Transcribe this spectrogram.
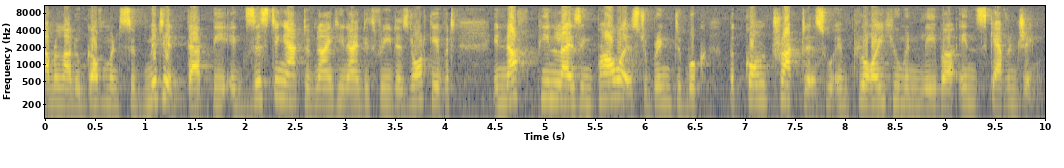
Tamil Nadu government submitted that the existing Act of 1993 does not give it enough penalizing powers to bring to book the contractors who employ human labor in scavenging.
